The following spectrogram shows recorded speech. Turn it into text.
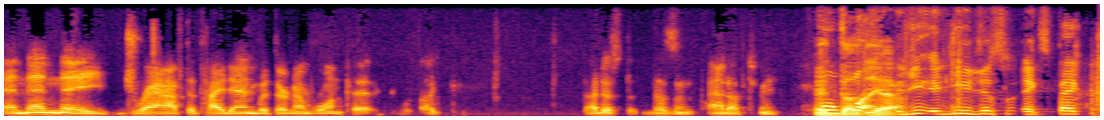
and then they draft a tight end with their number one pick. Like that just doesn't add up to me. it Well, does- what? yeah. You, you just expect?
